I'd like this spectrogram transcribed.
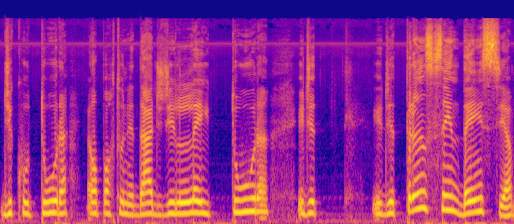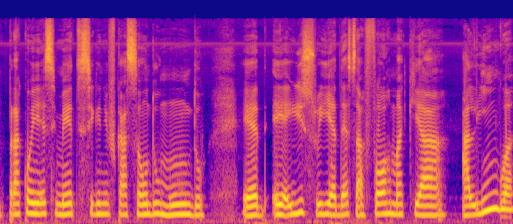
de cultura, é oportunidade de leitura e de e de transcendência para conhecimento e significação do mundo. É, é isso e é dessa forma que a, a língua,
